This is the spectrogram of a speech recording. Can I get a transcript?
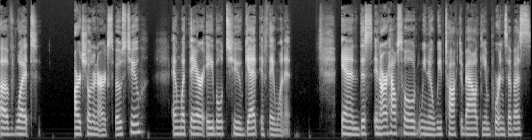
of what our children are exposed to and what they are able to get if they want it. And this in our household, we know we've talked about the importance of us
